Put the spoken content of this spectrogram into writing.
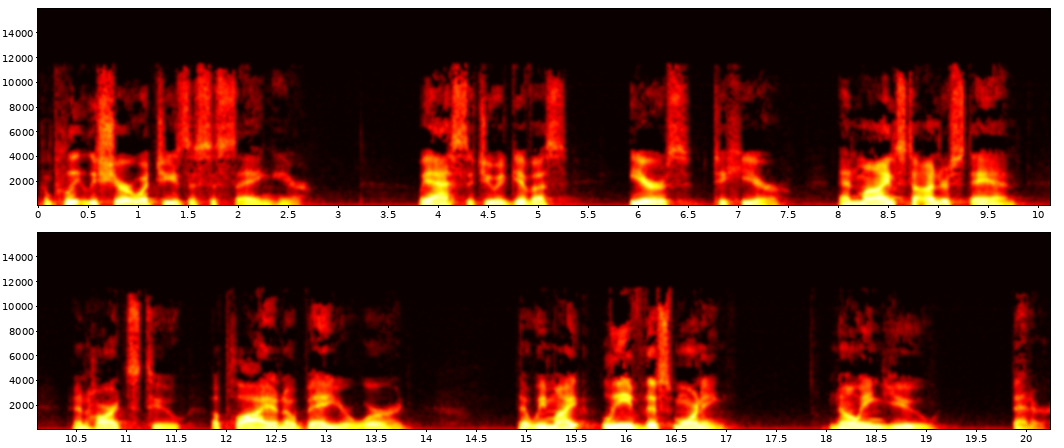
completely sure what Jesus is saying here. We ask that you would give us ears to hear, and minds to understand, and hearts to apply and obey your word, that we might leave this morning knowing you better.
